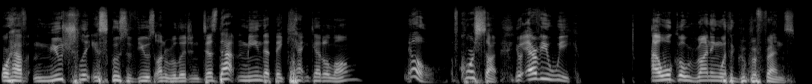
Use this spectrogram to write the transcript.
or have mutually exclusive views on religion, does that mean that they can't get along? No, of course not. You know, every week, I will go running with a group of friends.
